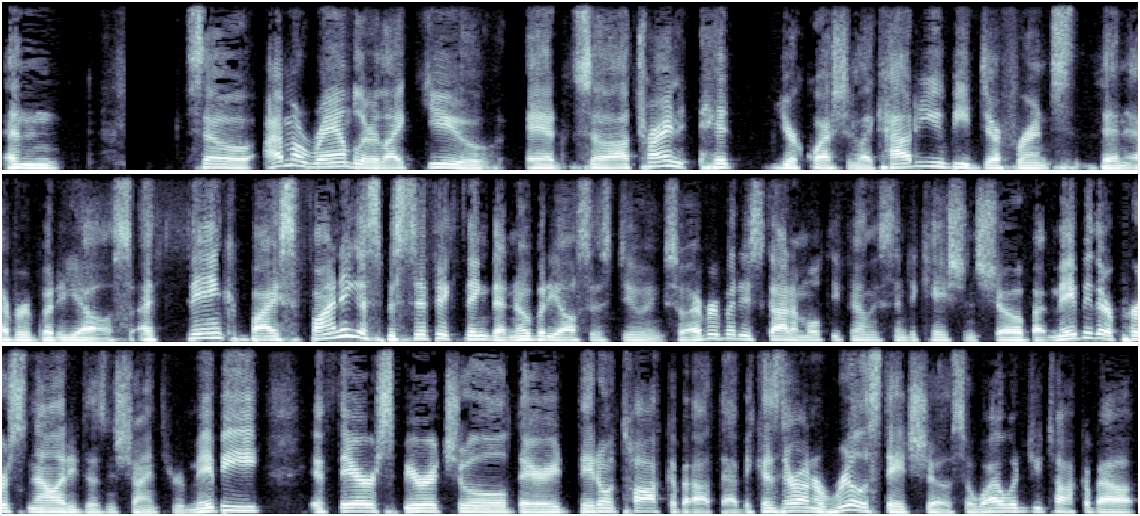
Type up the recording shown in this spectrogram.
and so i'm a rambler like you and so i'll try and hit your question like how do you be different than everybody else? I think by finding a specific thing that nobody else is doing. So everybody's got a multifamily syndication show but maybe their personality doesn't shine through. Maybe if they're spiritual they they don't talk about that because they're on a real estate show. So why would you talk about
